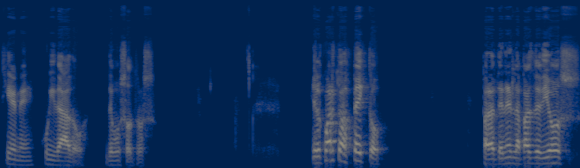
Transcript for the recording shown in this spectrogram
tiene cuidado de vosotros. Y el cuarto aspecto para tener la paz de Dios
